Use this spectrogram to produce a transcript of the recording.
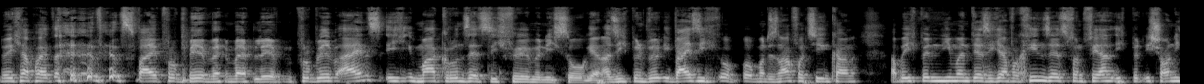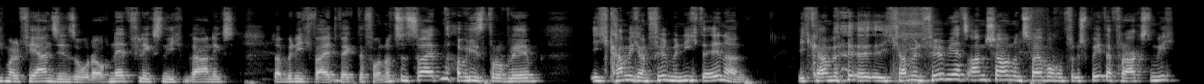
Nur ich habe halt zwei Probleme in meinem Leben. Problem eins, ich mag grundsätzlich Filme nicht so gern. Also ich bin wirklich, ich weiß nicht, ob, ob man das nachvollziehen kann, aber ich bin niemand, der sich einfach hinsetzt von Fernsehen. Ich, bin, ich schaue nicht mal Fernsehen so oder auch Netflix nicht, gar nichts. Da bin ich weit weg davon. Und zum Zweiten habe ich das Problem, ich kann mich an Filme nicht erinnern. Ich kann, ich kann mir einen Film jetzt anschauen und zwei Wochen später fragst du mich,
